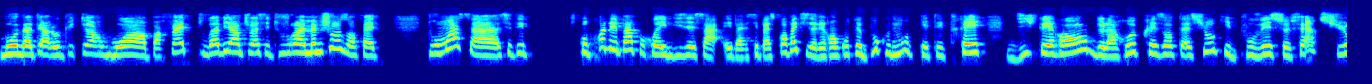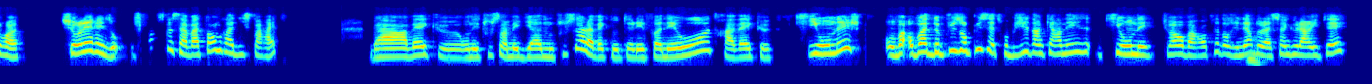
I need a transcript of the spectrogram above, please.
mon interlocuteur, moi, imparfaite, tout va bien, tu vois. C'est toujours la même chose, en fait. Pour moi, ça, c'était comprenais pas pourquoi ils disaient ça. Et ben, c'est parce qu'en fait, ils avaient rencontré beaucoup de monde qui était très différent de la représentation qu'ils pouvaient se faire sur, euh, sur les réseaux. Je pense que ça va tendre à disparaître. Ben, avec, euh, on est tous un média, nous tout seuls, avec nos téléphones et autres, avec euh, qui on est. On va, on va de plus en plus être obligé d'incarner qui on est. Tu vois, on va rentrer dans une ère mmh. de la singularité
